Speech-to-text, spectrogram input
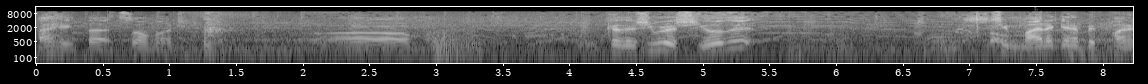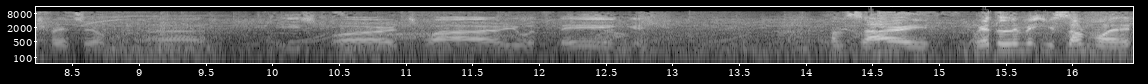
to. I hate that so much. Um, Because if she would have shielded it, so, she might have gotten a bit punished for it too. uh, esports, why are you a thing? I'm sorry. We have to limit you somewhat.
